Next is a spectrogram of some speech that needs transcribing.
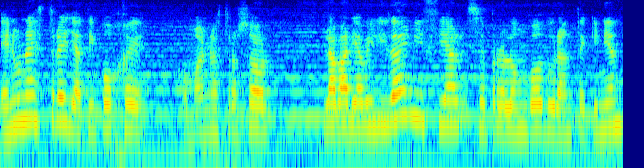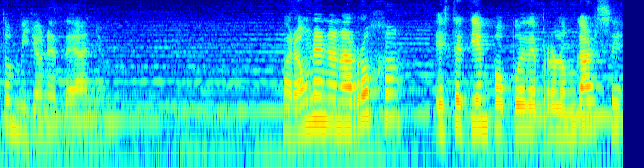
En una estrella tipo G, como es nuestro Sol, la variabilidad inicial se prolongó durante 500 millones de años. Para una enana roja, este tiempo puede prolongarse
